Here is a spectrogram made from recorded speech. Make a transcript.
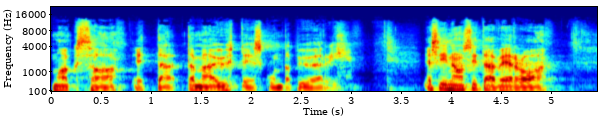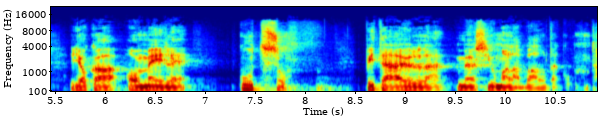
maksaa, että tämä yhteiskunta pyörii. Ja siinä on sitä veroa, joka on meille kutsu pitää yllä myös Jumalan valtakunta.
